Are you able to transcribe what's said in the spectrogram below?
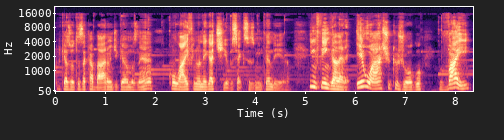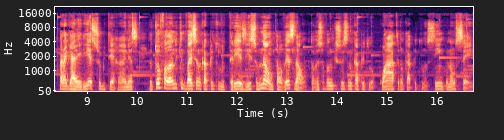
porque as outras acabaram, digamos, né, com life no negativo, se é que vocês me entenderam. Enfim, galera, eu acho que o jogo vai para galerias subterrâneas. Eu tô falando que vai ser no capítulo 13 isso? Não, talvez não. Talvez tô falando que isso vai ser no capítulo 4, no capítulo 5, não sei.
